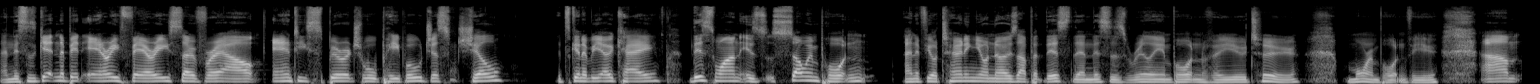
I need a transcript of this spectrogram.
and this is getting a bit airy fairy. So, for our anti spiritual people, just chill. It's going to be okay. This one is so important. And if you're turning your nose up at this, then this is really important for you too. More important for you. Um,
